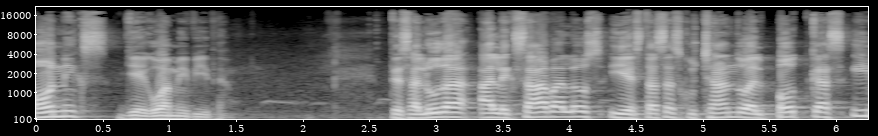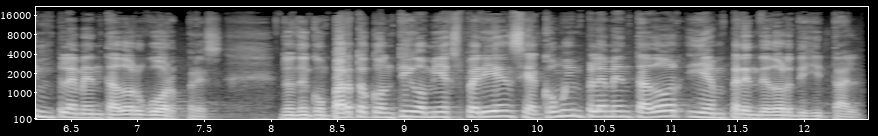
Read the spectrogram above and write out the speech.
Onyx llegó a mi vida. Te saluda Alex Ábalos y estás escuchando el podcast Implementador WordPress, donde comparto contigo mi experiencia como implementador y emprendedor digital.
